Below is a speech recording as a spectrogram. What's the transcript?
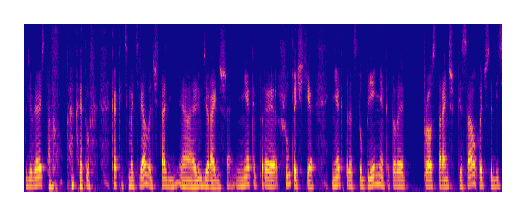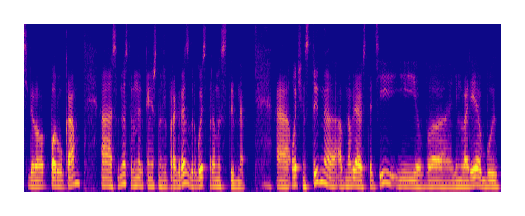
удивляюсь тому, как, эту, как эти материалы читали э, люди раньше. Некоторые шуточки, некоторые отступления, которые просто раньше писал, хочется бить себя по рукам. А, с одной стороны, это, конечно же, прогресс, с другой стороны, стыдно. А, очень стыдно, обновляю статьи, и в январе будет,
